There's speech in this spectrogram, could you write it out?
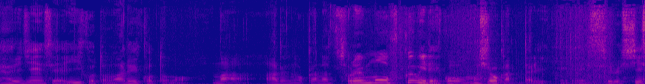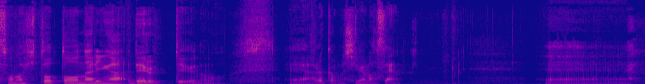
やはり人生いいことも悪いこともまああるのかなそれも含みでこう面白かったりするしその人となりが出るっていうのも、えー、あるかもしれません。えー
